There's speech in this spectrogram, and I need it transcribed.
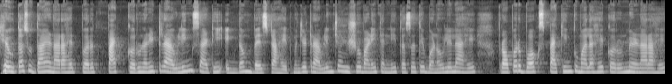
ठेवतासुद्धा येणार आहेत. परत पॅक करून आणि ट्रॅव्हलिंगसाठी एकदम बेस्ट आहेत. म्हणजे ट्रॅव्हलिंगच्या हिशोबाने त्यांनी तसं ते बनवलेलं आहे. प्रॉपर बॉक्स पॅकिंग तुम्हाला हे करून मिळणार आहे.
